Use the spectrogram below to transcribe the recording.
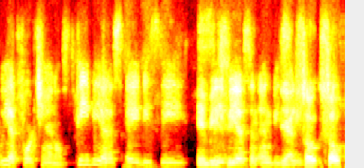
we had four channels: PBS, ABC, NBC. CBS, and NBC. yeah. So so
